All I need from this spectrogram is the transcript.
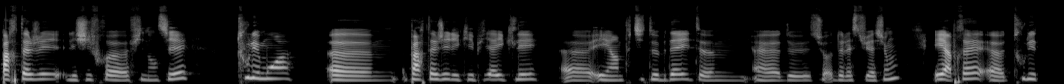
partager les chiffres financiers, tous les mois partager les KPI clés euh, et un petit update euh, euh, de, de la situation. Et après, tous, les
